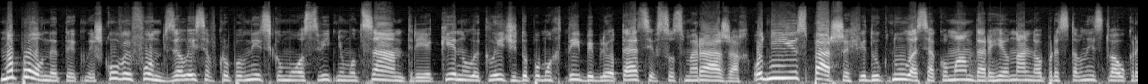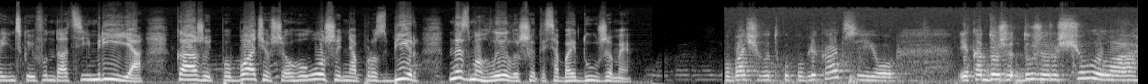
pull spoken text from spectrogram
Наповнити книжковий фонд взялися в Кропивницькому освітньому центрі, кинули клич допомогти бібліотеці в соцмережах. Однією з перших відгукнулася команда регіонального представництва Української фундації Мрія. Кажуть, побачивши оголошення про збір, не змогли лишитися байдужими. Побачила таку публікацію, яка дуже, дуже розчулила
